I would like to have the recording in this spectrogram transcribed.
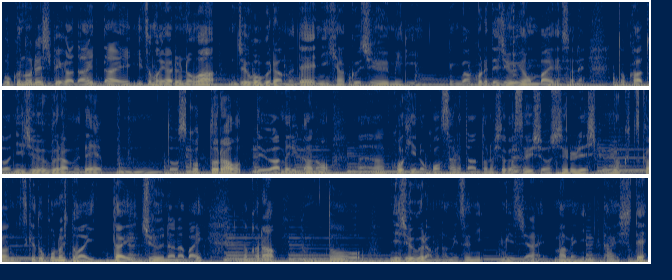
僕のレシピがだいたいいつもやるのは 15g で 210ml まあ、これで14倍ですよね。とかあとは 20g でうんとスコット・ラオっていうアメリカのコーヒーのコンサルタントの人が推奨しているレシピをよく使うんですけどこの人は1対17倍。だからうんと 20g の水に水じゃない豆に対して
